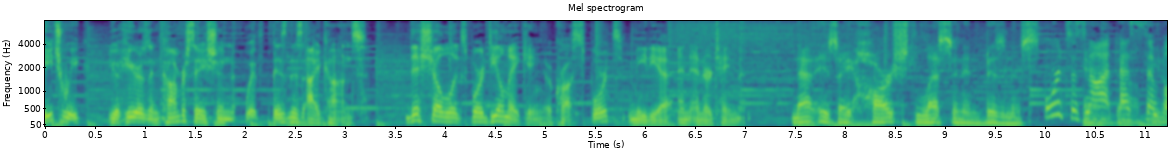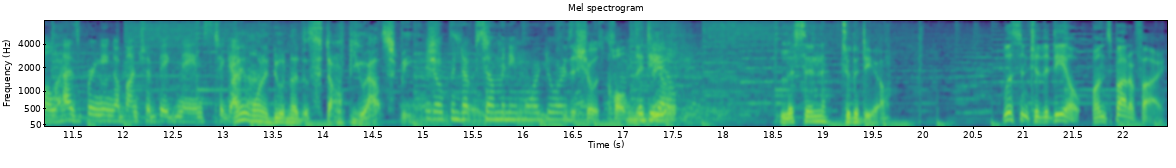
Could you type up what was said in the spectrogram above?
Each week, you'll hear us in conversation with business icons. This show will explore deal making across sports, media, and entertainment. That is a harsh lesson in business. Sports is not as um, simple you know, I- as bringing a bunch of big names together. I didn't want to do another stomp you out speech. It opened up so many more doors. The show is called The, The Deal. Listen to The Deal. Listen to The Deal on Spotify.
